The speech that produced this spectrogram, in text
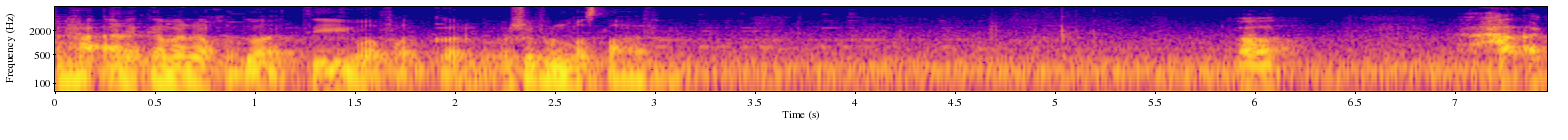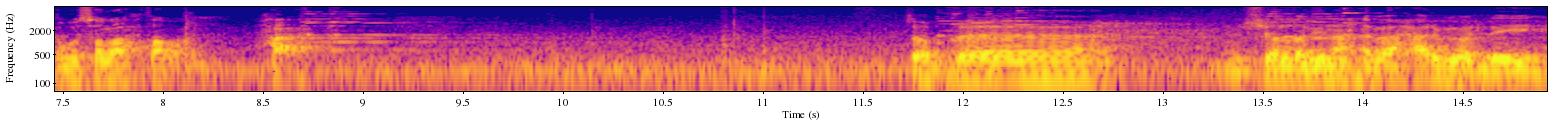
من حق أنا كمان آخد وقتي وأفكر وأشوف المصلحة فين. آه. حقك أبو صلاح طبعا حقك. طب آه، إن شاء الله بينا إحنا بقى حربي ولا إيه؟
